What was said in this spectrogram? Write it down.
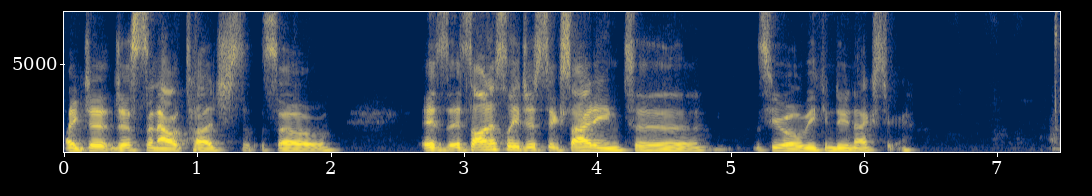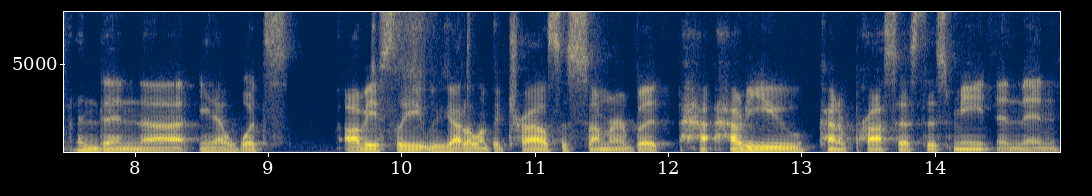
like ju- just an out touch. So it's it's honestly just exciting to see what we can do next year. And then uh, you know what's obviously we've got Olympic trials this summer, but h- how do you kind of process this meet and then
